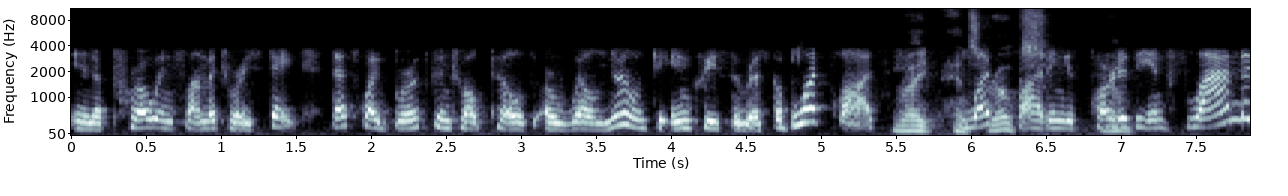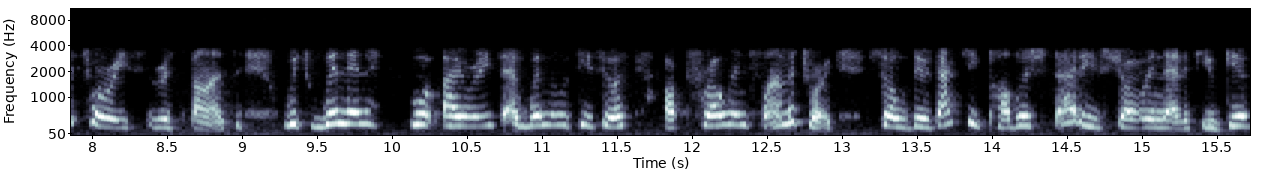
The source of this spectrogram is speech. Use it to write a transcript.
in a pro-inflammatory state. That's why birth control pills are well known to increase the risk of blood clots. Right. And blood strokes. clotting is part yeah. of the inflammatory response, which women who I already said women with PCOS are pro-inflammatory. So there's actually published studies showing that if you give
